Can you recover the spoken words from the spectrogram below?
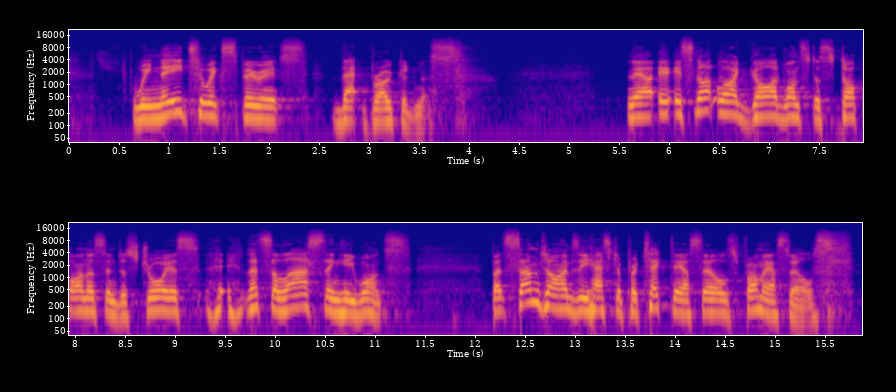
we need to experience that brokenness. Now, it's not like God wants to stop on us and destroy us. That's the last thing He wants. But sometimes He has to protect ourselves from ourselves.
